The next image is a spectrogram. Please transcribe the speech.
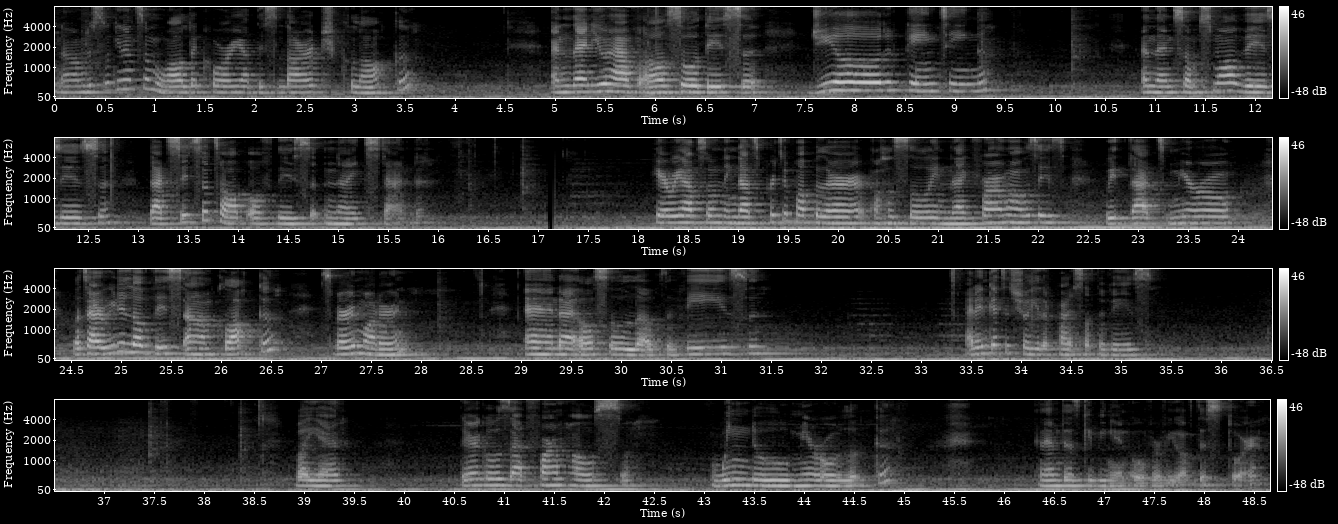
Now I'm just looking at some wall decor. You have this large clock. And then you have also this uh, geode painting and then some small vases that sits atop of this nightstand. Here we have something that's pretty popular also in like farmhouses with that mirror. But I really love this um, clock. It's very modern. And I also love the vase. I didn't get to show you the price of the vase. But yeah, there goes that farmhouse window mirror look. And I'm just giving you an overview of the store.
